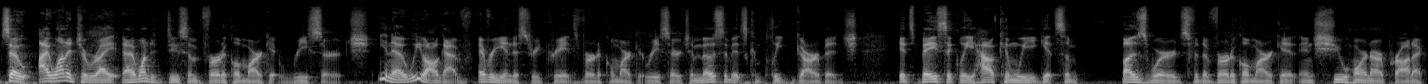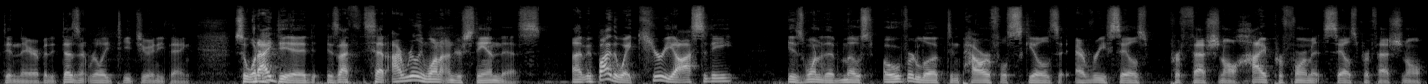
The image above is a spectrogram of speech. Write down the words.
So I wanted to write. I wanted to do some vertical market research. You know, we all got every industry creates vertical market research, and most of it's complete garbage. It's basically how can we get some buzzwords for the vertical market and shoehorn our product in there, but it doesn't really teach you anything. So what yeah. I did is I said I really want to understand this. Um, and by the way, curiosity is one of the most overlooked and powerful skills that every sales professional, high performance sales professional,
